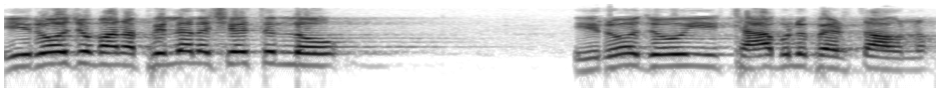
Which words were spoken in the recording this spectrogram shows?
ఈరోజు మన పిల్లల చేతుల్లో ఈరోజు ఈ ట్యాబులు పెడతా ఉన్నాం.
